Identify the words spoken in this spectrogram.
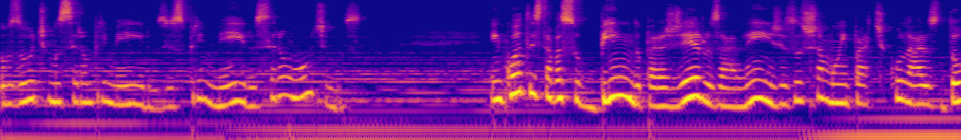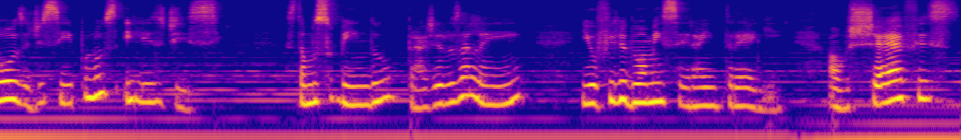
os últimos serão primeiros e os primeiros serão últimos. Enquanto estava subindo para Jerusalém, Jesus chamou em particular os doze discípulos e lhes disse: Estamos subindo para Jerusalém e o filho do homem será entregue aos chefes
